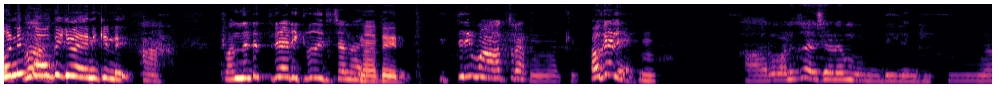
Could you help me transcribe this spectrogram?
ഉണ്ണി പോക്കിക്ക് വേദനിക്കുന്നുണ്ട് ആ വന്നിട്ട് ഇത്തിരി അടിക്ക് തിരിച്ചാൽ ഇത്ര ഇത്തിരി മാത്രം. ഓക്കേ. അല്ലേ. ആറു മണി ശേഷമാണ് മുണ്ടിയില്ലെങ്കിൽ. ആ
